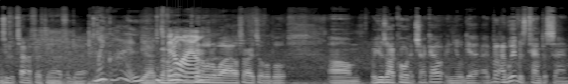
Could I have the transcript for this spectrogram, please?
It's either 10 or 15, I forget. Oh my god. Yeah, it's been, a, li- while. It's been a little while. Sorry, Total Boat. Um, but use our code at checkout, and you'll get, I, I believe it's 10%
